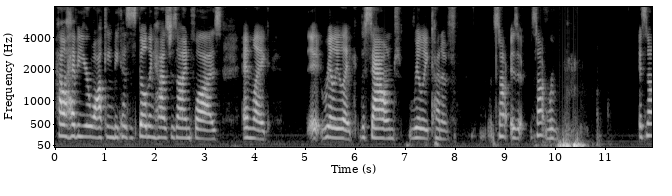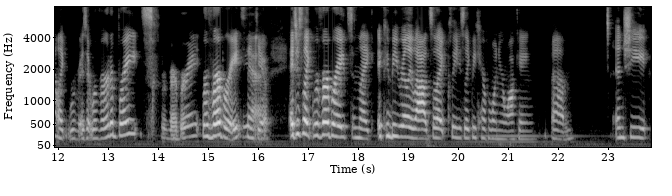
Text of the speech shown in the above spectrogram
how heavy you're walking because this building has design flaws and like it really like the sound really kind of it's not is it it's not re- it's not like re- is it reverberates Reverberate. reverberates thank Yeah. you it just like reverberates and like it can be really loud so like please like be careful when you're walking um and she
